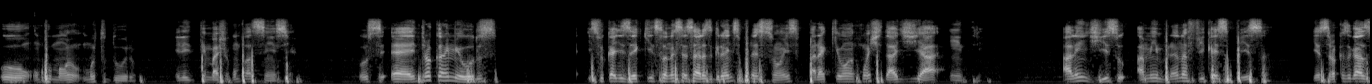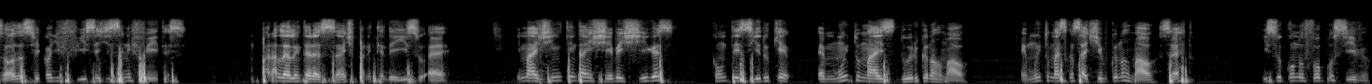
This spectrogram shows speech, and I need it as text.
o, um pulmão muito duro. Ele tem baixa complacência. O, é, em trocando em miúdos, isso quer dizer que são necessárias grandes pressões para que uma quantidade de ar entre. Além disso, a membrana fica espessa e as trocas gasosas ficam difíceis de serem feitas. Um paralelo interessante para entender isso é: imagine tentar encher bexigas com um tecido que é muito mais duro que o normal. É muito mais cansativo que o normal, certo? Isso quando for possível.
